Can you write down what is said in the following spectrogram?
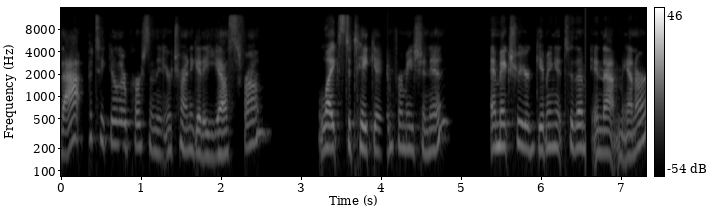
that particular person that you're trying to get a yes from likes to take information in and make sure you're giving it to them in that manner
